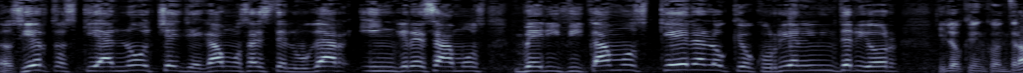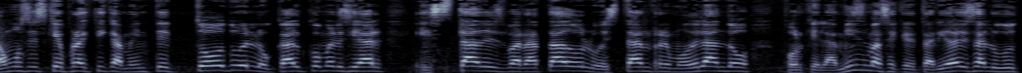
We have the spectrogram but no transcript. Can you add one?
Lo cierto es que anoche llegamos a este lugar, ingresamos, verificamos qué era lo que ocurría en el interior y lo que encontramos es que prácticamente todo el local comercial está desbaratado, lo están remodelando porque la misma Secretaría de Salud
